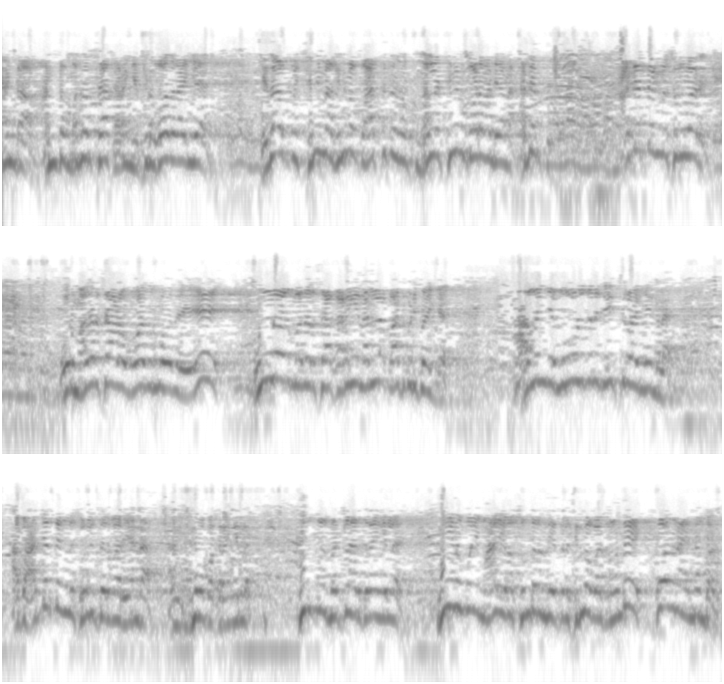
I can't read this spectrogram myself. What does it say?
ஏண்டா அந்த மதரசாக்காரங்க எப்படி ஓதுறாங்க? ஏதாவது போய் சினிமா சினிமா பார்த்துட்டு நல்ல டிவி போட வேண்டியதான? அஜத் அஜத் சொல்லுவாரு? ஒரு மதரசாவில ஓதும் போது இன்னொரு மதரசாக்காரங்க நல்லா பாட்டு படிப்பாங்க. அவங்க மூணுதுல ஜெயிச்சிருவாங்க எங்களை. அப்ப அஜத்தங்களை சொல்லி தருவாரு ஏண்டா? அங்க சினிமா பாக்குறாங்க இல்ல. புது மெட்லா இருக்கிறாங்க இல்ல. நீனும் போய் மாநிலம் சுந்தரம் தேட்டர் சினிமா பார்த்து வந்து போதுனா என்ன பாரு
